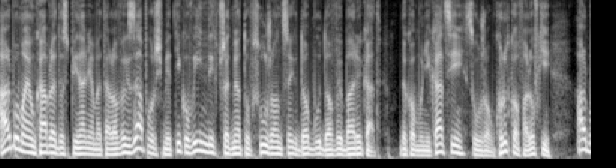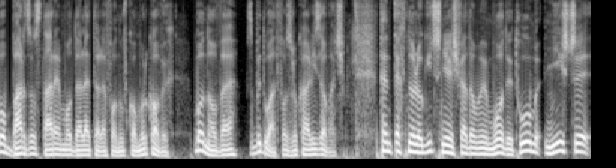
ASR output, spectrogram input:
albo mają kable do spinania metalowych zapór, śmietników i innych przedmiotów służących do budowy barykad. Do komunikacji służą krótkofalówki albo bardzo stare modele telefonów komórkowych, bo nowe zbyt łatwo zlokalizować. Ten technologicznie świadomy młody tłum niszczy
